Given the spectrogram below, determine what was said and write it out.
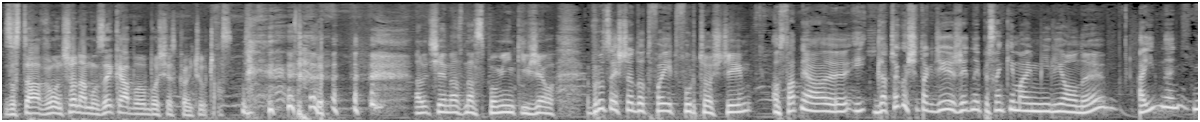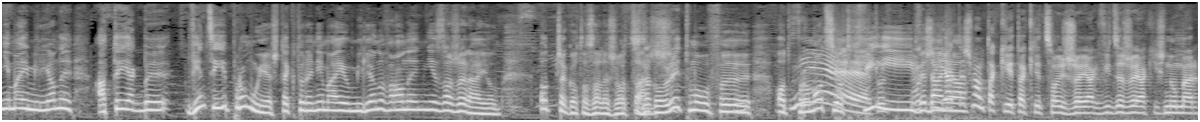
została wyłączona muzyka, bo, bo się skończył czas. Ale cię nas na wspominki wzięło. Wrócę jeszcze do twojej twórczości. Ostatnia, y, i dlaczego się tak dzieje, że jednej piosenki mają miliony, a inne nie mają miliony, a ty jakby więcej je promujesz, te, które nie mają milionów, a one nie zażerają. Od czego to zależy? Od To znaczy- algorytmów, y, od promocji, Nie, od chwili to, znaczy, wydania? Ja też mam takie, takie coś, że jak widzę, że jakiś numer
